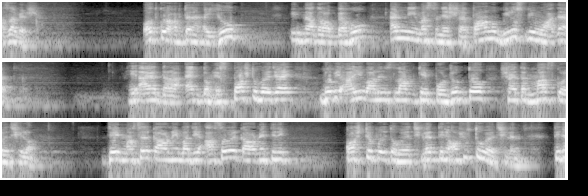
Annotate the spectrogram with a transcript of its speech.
আজাবের অদকুর আবদানা আইয়ুব ইদনাদ রব্বাহু আন্নি মাসসানিয়াশ শায়তানু বিনুসবি ওয়া আযাব এই আয়াত দ্বারা একদম স্পষ্ট হয়ে যায় নবী আইয়ুব আলী ইসলামকে পর্যন্ত শয়তান মাস করেছিল। যে মাসের কারণে বা যে আসরের কারণে তিনি কষ্টে পতিত হয়েছিলেন, তিনি অসুস্থ হয়েছিলেন, তিনি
